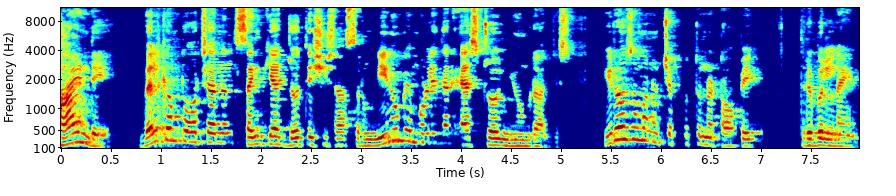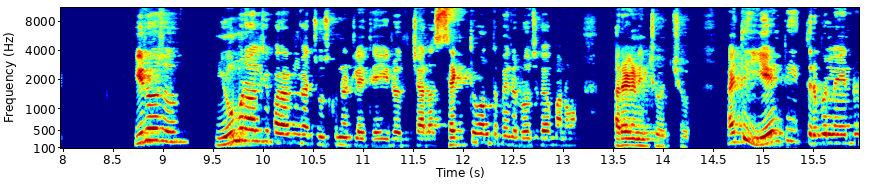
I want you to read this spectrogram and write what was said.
హాయ్ అండి. వెల్కమ్ టు అవర్ ఛానల్ సంఖ్య జ్యోతిషి శాస్త్రం. నేను మీ మురళీధర్ ఆస్ట్రో న్యూమరాలజిస్ట్ ఈరోజు మనం చెప్పుతున్న టాపిక్ త్రిబుల్ నైన్. ఈరోజు న్యూమరాలజీ పరంగా చూసుకున్నట్లయితే ఈరోజు చాలా శక్తివంతమైన రోజుగా మనం పరిగణించవచ్చు. అయితే ఏంటి త్రిబుల్ నైన్?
